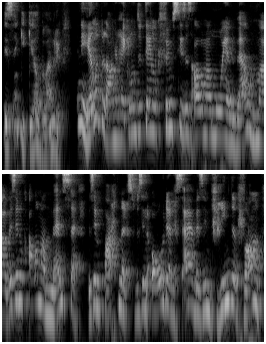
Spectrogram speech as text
is denk ik heel belangrijk. Hele belangrijk, want uiteindelijk functies is allemaal mooi en wel, maar we zijn ook allemaal mensen. We zijn partners, we zijn ouders, hè? we zijn vrienden van,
